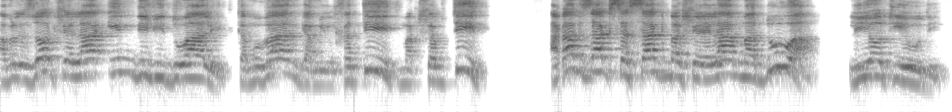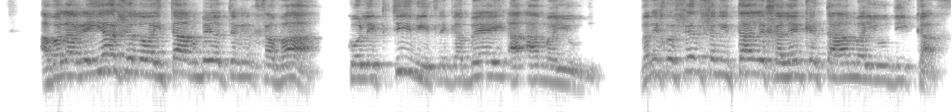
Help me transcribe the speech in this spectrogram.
אבל זאת שאלה אינדיבידואלית, כמובן גם הלכתית, מחשבתית. הרב זקס עסק בשאלה מדוע להיות יהודי, אבל הראייה שלו הייתה הרבה יותר רחבה, קולקטיבית, לגבי העם היהודי. ואני חושב שניתן לחלק את העם היהודי כך.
